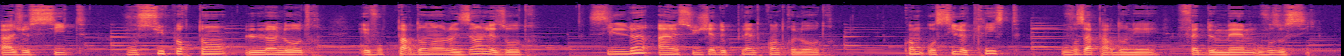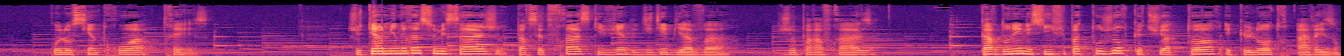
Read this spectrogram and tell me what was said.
à, je cite, vous supportant l'un l'autre et vous pardonnant les uns les autres. Si l'un a un sujet de plainte contre l'autre, comme aussi le Christ vous a pardonné, faites de même vous aussi. Colossiens 3, 13. Je terminerai ce message par cette phrase qui vient de Didier Biava. Je paraphrase. Pardonner ne signifie pas toujours que tu as tort et que l'autre a raison.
